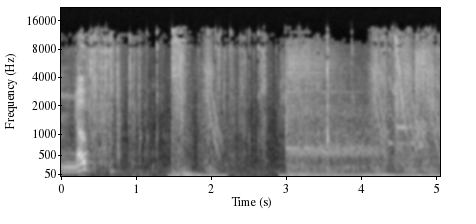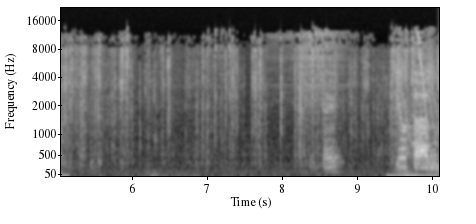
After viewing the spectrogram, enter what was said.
Nope. Okay, your turn.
